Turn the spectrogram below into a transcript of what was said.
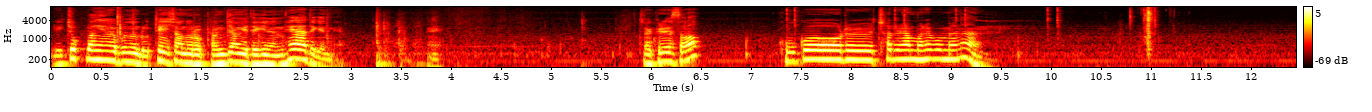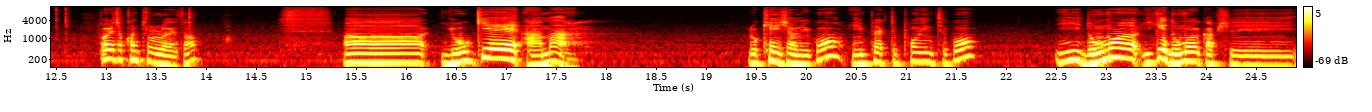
위쪽 방향을 보는 로테이션으로 변경이 되기는 해야 되겠네요. 자 그래서 그거를 처리를 한번 해보면은 퍼니처 컨트롤러에서 아 요게 아마 로케이션이고 임팩트 포인트고 이 노멀 이게 노멀 값이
